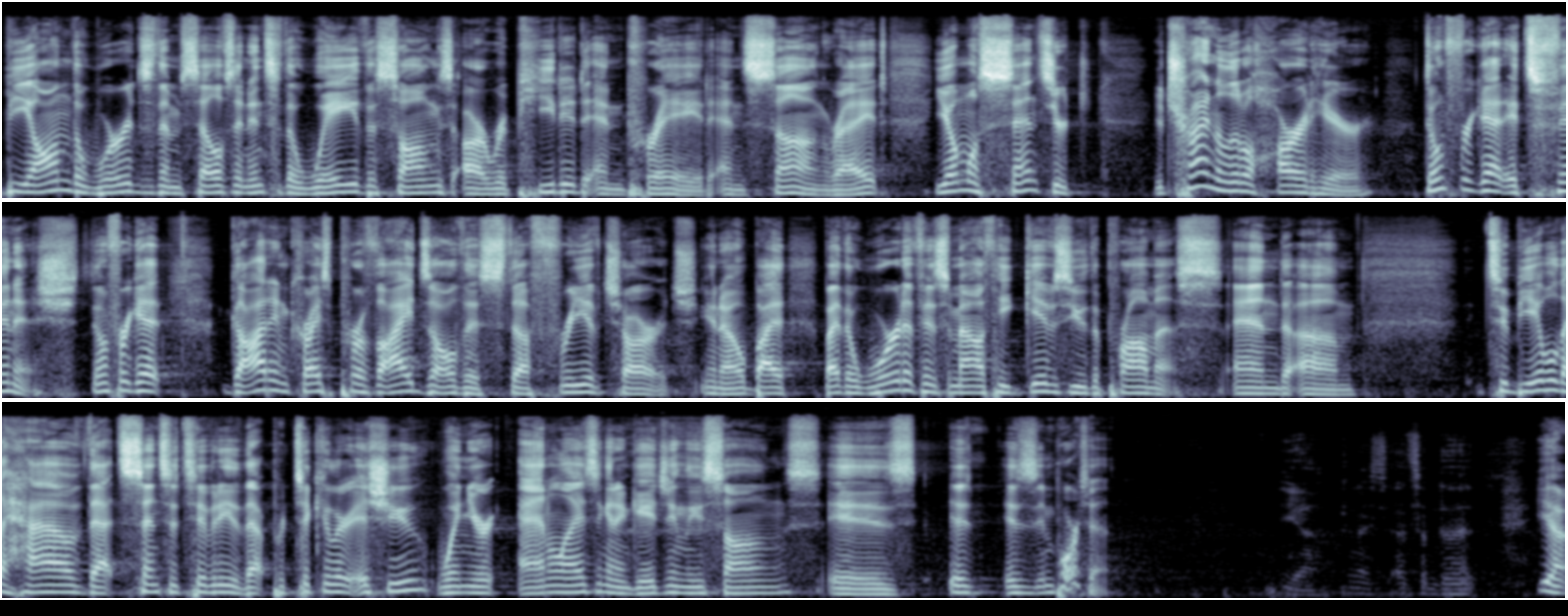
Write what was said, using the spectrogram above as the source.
beyond the words themselves and into the way the songs are repeated and prayed and sung. Right? You almost sense you're you're trying a little hard here don't forget it's finished. Don't forget God in Christ provides all this stuff free of charge. You know, by, by the word of his mouth, he gives you the promise. And um, to be able to have that sensitivity to that particular issue when you're analyzing and engaging these songs is, is, is important. Yeah, can I add something to that? Yeah.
